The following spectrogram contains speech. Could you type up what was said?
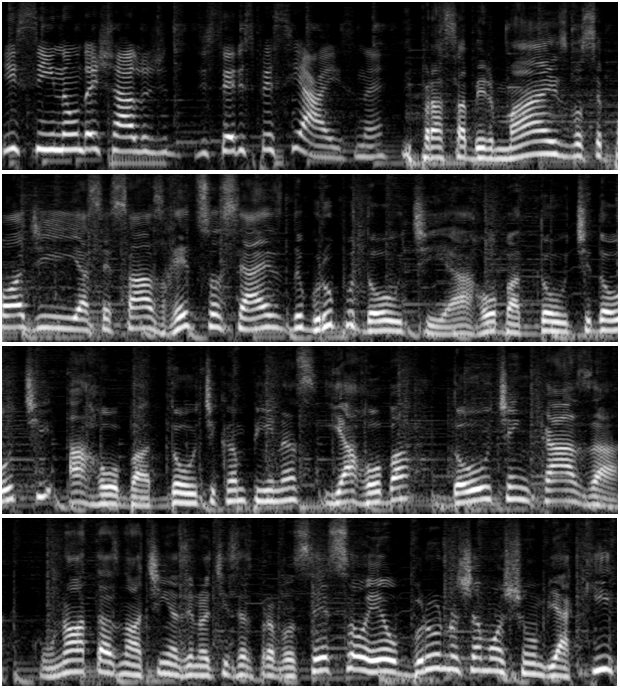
e sim não deixá-los de, de, ser especiais, né? E para saber mais, você pode acessar as redes sociais do Grupo Dolce, arroba Dolce Dolce, arroba Dolce Campinas e arroba Dolce em Casa. Com notas, notinhas e notícias para você, sou eu, Bruno Chamochumbi. Aqui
